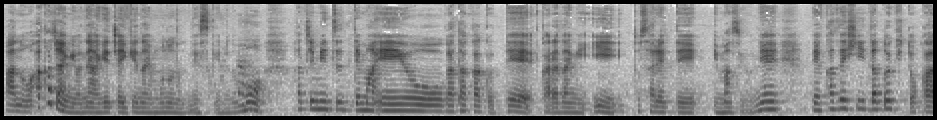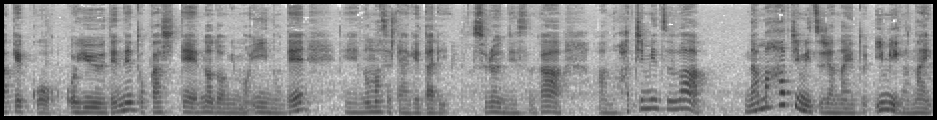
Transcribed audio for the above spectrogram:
あの赤ちゃんにはねあげちゃいけないものなんですけれども蜂蜜ってまあ栄養が高くて体にいいとされていますよね。で風邪ひいた時とか結構お湯でね溶かして喉にもいいので、えー、飲ませてあげたりするんですがあの蜂蜜は生蜂蜜じゃないと意味がない。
